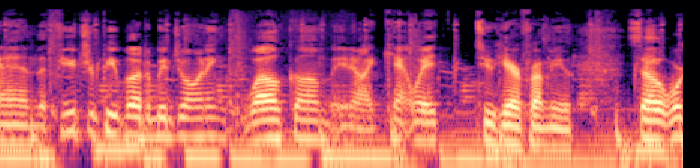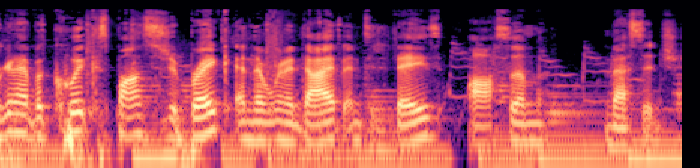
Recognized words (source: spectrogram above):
and the future people that will be joining. Welcome. You know, I can't wait to hear from you. So we're gonna have a quick sponsorship break, and then we're gonna dive into today's awesome message.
